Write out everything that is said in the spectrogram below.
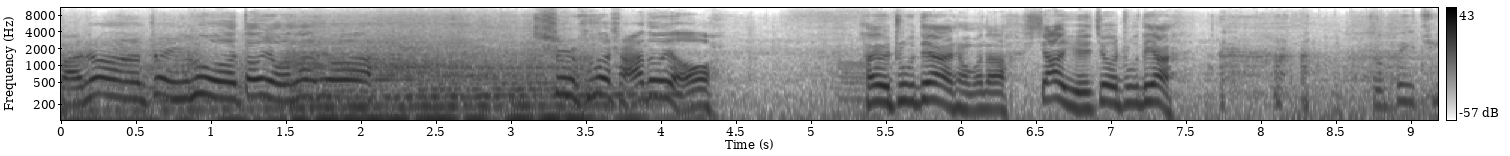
反正这一路都有那个吃喝啥都有，还有住店什么的。下雨就住店，准备去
